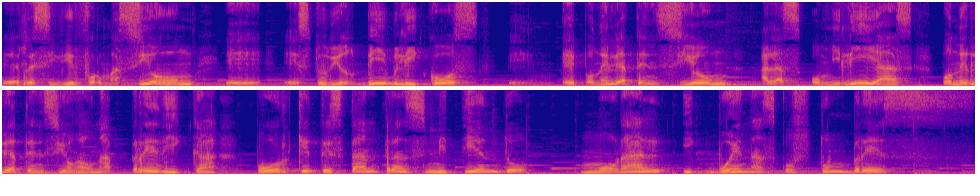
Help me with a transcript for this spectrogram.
eh, recibir formación, estudios bíblicos, ponerle atención a las homilías, ponerle atención a una prédica, porque te están transmitiendo moral y buenas costumbres.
